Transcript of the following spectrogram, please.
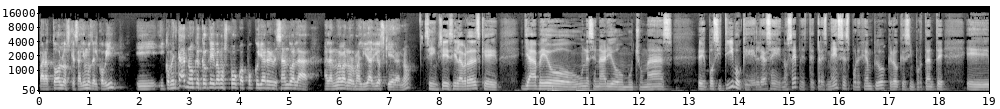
para todos los que salimos del COVID y, comentar, ¿no? Que creo que ahí vamos poco a poco ya regresando a la, a la nueva normalidad, Dios quiera, ¿no? Sí, sí, sí, la verdad es que ya veo un escenario mucho más eh, positivo que el de hace, no sé, este, tres meses, por ejemplo. Creo que es importante eh,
